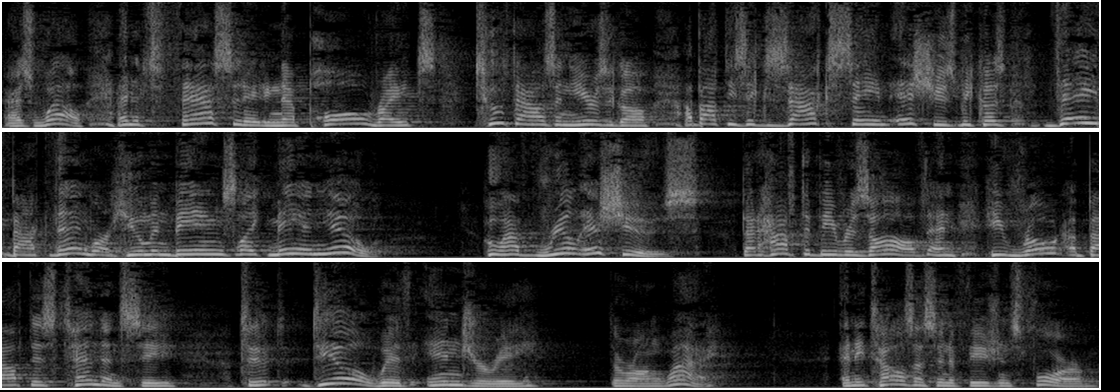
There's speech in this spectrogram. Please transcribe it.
as well. And it's fascinating that Paul writes 2,000 years ago about these exact same issues because they back then were human beings like me and you who have real issues that have to be resolved. And he wrote about this tendency to deal with injury the wrong way. And he tells us in Ephesians 4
